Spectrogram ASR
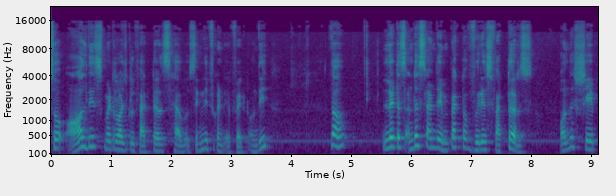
so all these meteorological factors have a significant effect on the. Now let us understand the impact of various factors on the shape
